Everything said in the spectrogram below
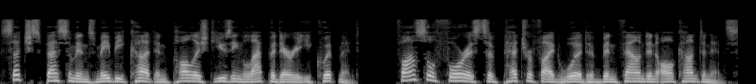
Such specimens may be cut and polished using lapidary equipment. Fossil forests of petrified wood have been found in all continents.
